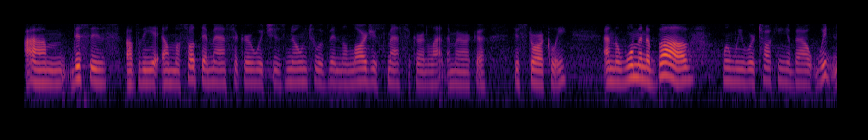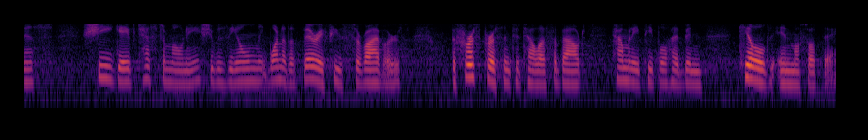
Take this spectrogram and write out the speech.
um, this is of the El Mozote massacre, which is known to have been the largest massacre in Latin America historically. And the woman above, when we were talking about witness, she gave testimony. She was the only, one of the very few survivors, the first person to tell us about how many people had been killed in Mozote.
